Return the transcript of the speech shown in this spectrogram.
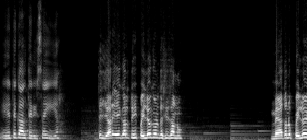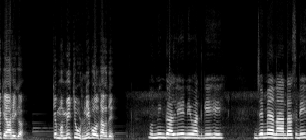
ਇਹ ਤੇ ਗੱਲ ਤੇਰੀ ਸਹੀ ਆ। ਤੇ ਯਾਰ ਇਹ ਗੱਲ ਤੁਸੀਂ ਪਹਿਲਾਂ ਕਿਉਂ ਨਹੀਂ ਦੱਸੀ ਸਾਨੂੰ? ਮੈਂ ਤੁਹਾਨੂੰ ਪਹਿਲਾਂ ਹੀ ਕਿਹਾ ਸੀਗਾ ਕਿ ਮੰਮੀ ਝੂਠ ਨਹੀਂ ਬੋਲ ਸਕਦੇ। ਮੰਮੀ ਗੱਲ ਹੀ ਇੰਨੀ ਵੱਧ ਗਈ ਸੀ। ਜੇ ਮੈਂ ਨਾ ਦੱਸਦੀ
